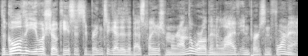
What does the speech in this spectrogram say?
The goal of the EVO showcase is to bring together the best players from around the world in a live in person format.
